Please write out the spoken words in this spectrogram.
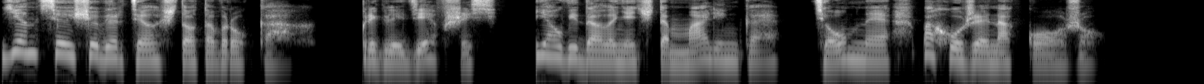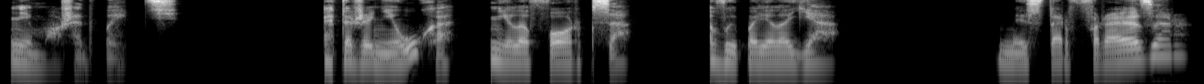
Йен все еще вертел что-то в руках. Приглядевшись, я увидала нечто маленькое, темное, похожее на кожу. Не может быть. Это же не ухо Нила Форбса, выпалила я. Мистер Фрезер?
